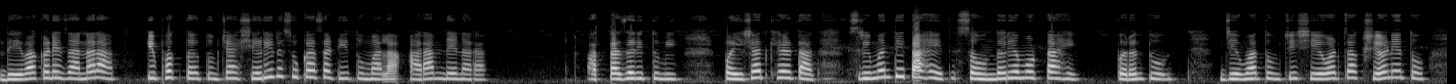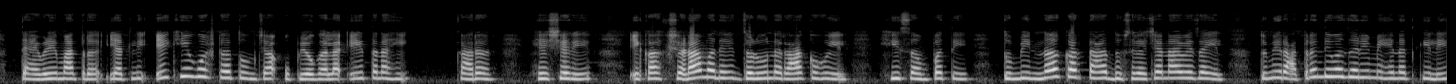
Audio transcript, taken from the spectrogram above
देवाकडे जाणारा की फक्त तुमच्या शरीर सुखासाठी तुम्हाला आराम देणारा? आत्ता जरी तुम्ही पैशात खेळतात श्रीमंतीत आहेत सौंदर्य मोठं आहे परंतु जेव्हा तुमची शेवटचा क्षण येतो त्यावेळी मात्र यातली एकही गोष्ट तुमच्या उपयोगाला येत नाही. कारण हे शरीर एका क्षणामध्ये जळून राख होईल. ही संपत्ती तुम्ही न करता दुसऱ्याच्या नावे जाईल. तुम्ही रात्रंदिवस जरी मेहनत केली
